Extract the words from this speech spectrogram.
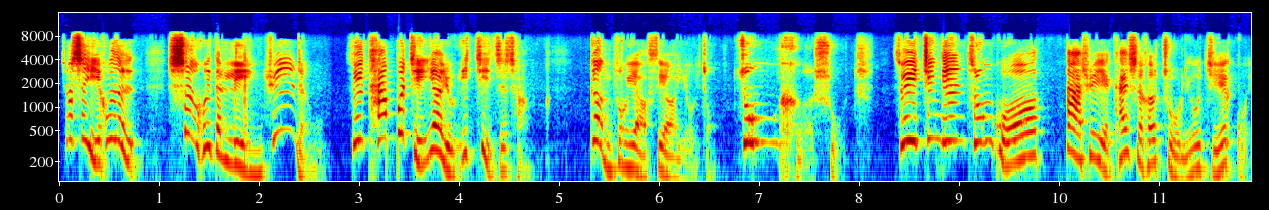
就是以后的社会的领军人物，所以他不仅要有一技之长，更重要是要有一种综合素质。所以今天中国大学也开始和主流接轨，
